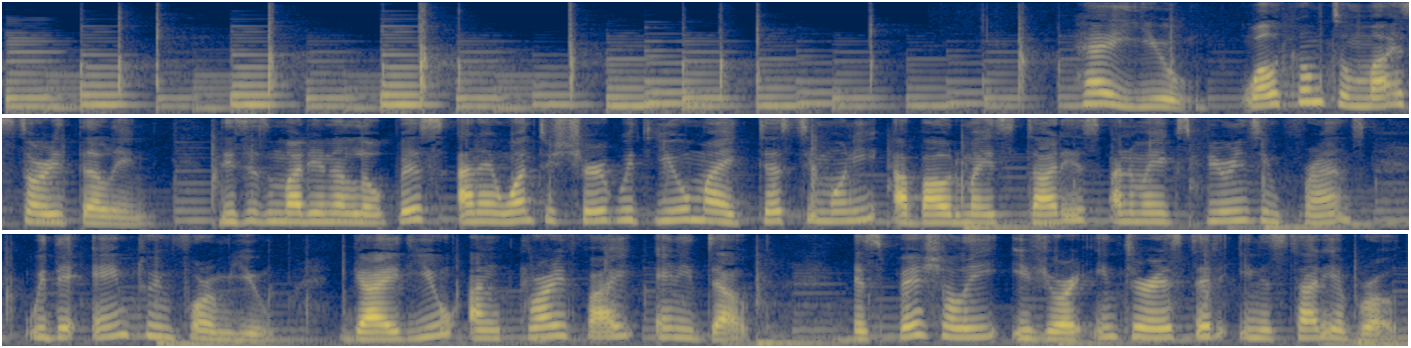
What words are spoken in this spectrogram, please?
Hey, you! Welcome to my storytelling. This is Mariana Lopez, and I want to share with you my testimony about my studies and my experience in France with the aim to inform you, guide you, and clarify any doubt, especially if you are interested in study abroad.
